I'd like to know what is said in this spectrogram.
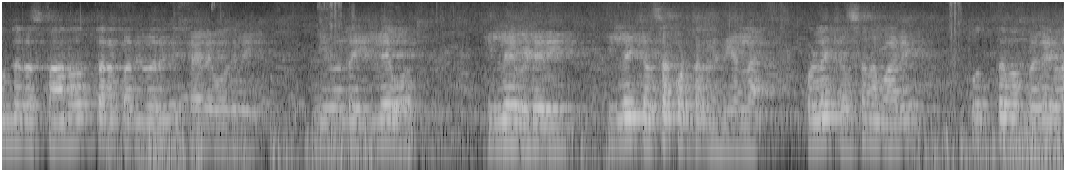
ಉನ್ನತ ಸ್ಥಾನೋತ್ತರ ಪದವಿವರೆಗೂ ಶಾಲೆ ಹೋಗಲಿ ನೀವೆಲ್ಲ ಇಲ್ಲೇ ಇಲ್ಲೇ ಬಿಡಿರಿ. ಇಲ್ಲೇ ಕೆಲಸ ಕೊಡ್ತಾರೆ ನಿಮಗೆಲ್ಲ. ಒಳ್ಳೆ ಕೆಲಸನ ಮಾಡಿ ಉತ್ತಮ ಪ್ರಜೆಗಳ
